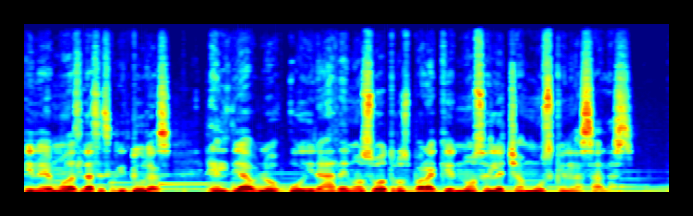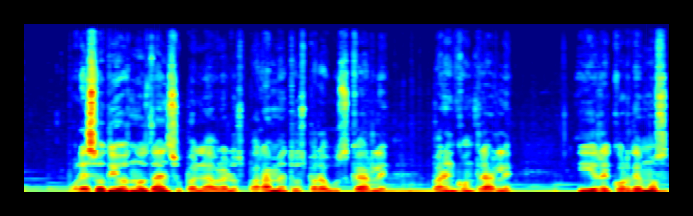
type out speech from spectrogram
y leemos las escrituras, el diablo huirá de nosotros para que no se le chamusquen las alas. Por eso Dios nos da en su palabra los parámetros para buscarle, para encontrarle. Y recordemos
